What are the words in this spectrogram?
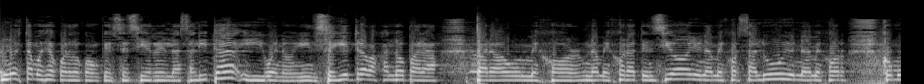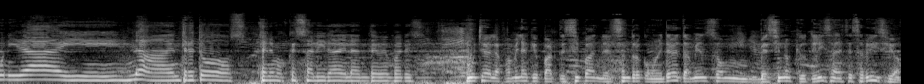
no estamos de acuerdo con que se cierre la salita y bueno, y seguir trabajando para, para un mejor, una mejor atención y una mejor salud y una mejor comunidad y nada, entre todos tenemos que salir adelante, me parece. Muchas de las familias que participan del centro comunitario también son vecinos que utilizan este servicio.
